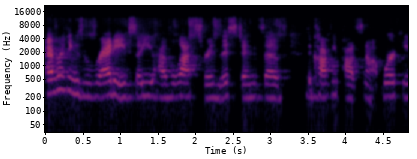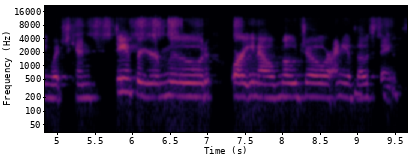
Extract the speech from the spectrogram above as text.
everything's ready so you have less resistance of the mm-hmm. coffee pot's not working which can dampen your mood or you know mojo or any of those things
